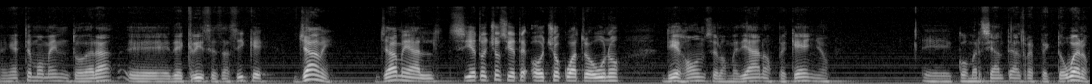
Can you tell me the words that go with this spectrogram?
en este momento, ¿verdad? de crisis. Así que llame, llame al 787-841-1011, los medianos, pequeños eh, comerciantes al respecto. Bueno,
